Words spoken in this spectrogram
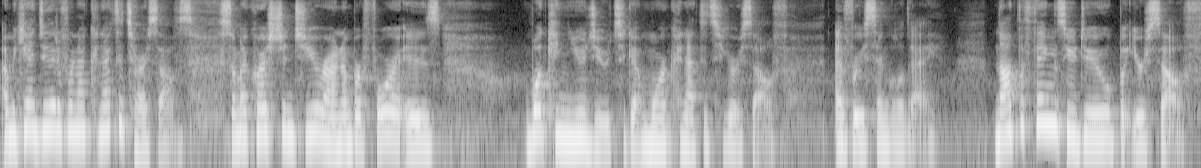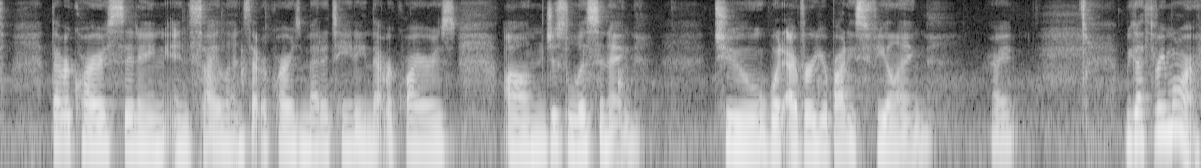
And we can't do that if we're not connected to ourselves. So, my question to you around number four is what can you do to get more connected to yourself every single day? Not the things you do, but yourself. That requires sitting in silence, that requires meditating, that requires um, just listening to whatever your body's feeling, right? we got three more.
